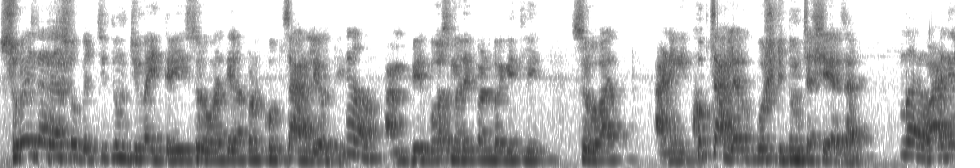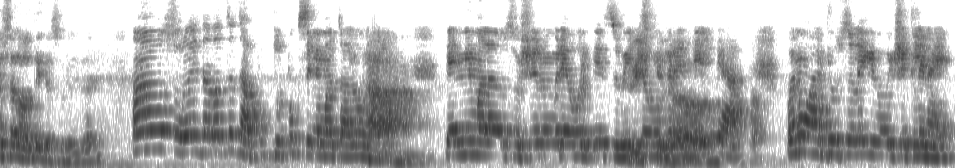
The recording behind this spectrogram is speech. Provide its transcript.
सुरेश दादांसोबतची तुमची मैत्री सुरुवातीला पण खूप चांगली होती. हो. आम्ही बिग बॉसमध्ये पण बघितली सुरुवात आणि खूप चांगल्या गोष्टी तुमच्या शेअर झाल्या. बरोबर. वाढदिवसाला होते का सुरेश दादा? सुरेश दादाचा झापूक झुपूक सिनेमा चालू हा होता. हा त्यांनी मला सोशल मीडियावरती शुभेच्छा. वगैरे हो, हो, दिल्या हो. पण वाढदिवसाला येऊ शकले नाही.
